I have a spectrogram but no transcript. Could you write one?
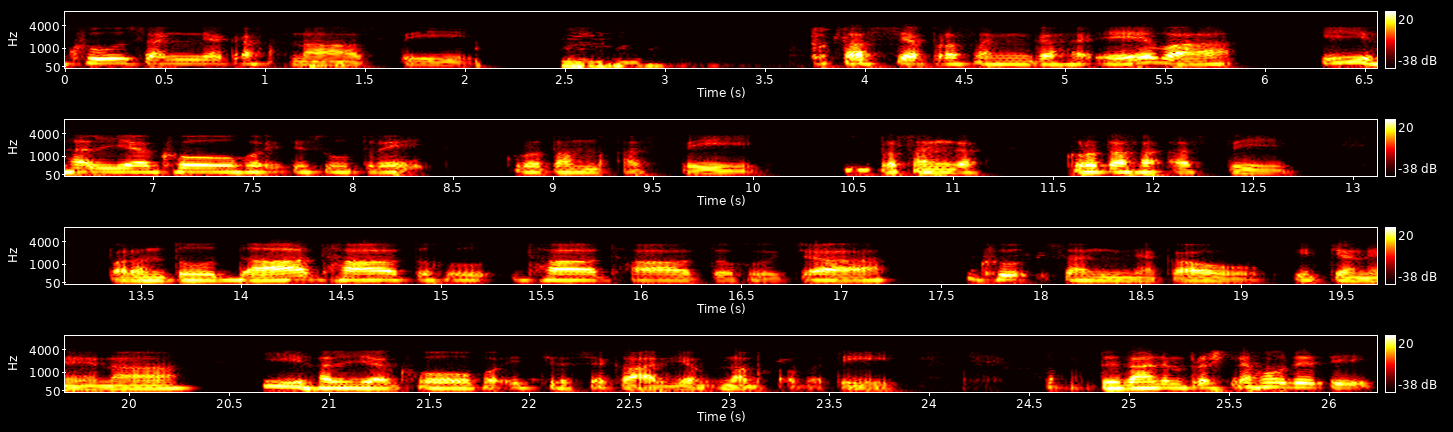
घूसंज्ञकः नास्ति, तस्य प्रसङ्गः एव ईहल्यघोः इति सूत्रे कृतम् अस्ति। प्रसङ्गः कृतः अस्ति। परन्तु दा धातुः धा धातुः च घुसंज्ञकौ इत्यनेन ईहल्यघोः इत्यस्य कार्यं न भवति। इदानीं प्रश्नः उदेति,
